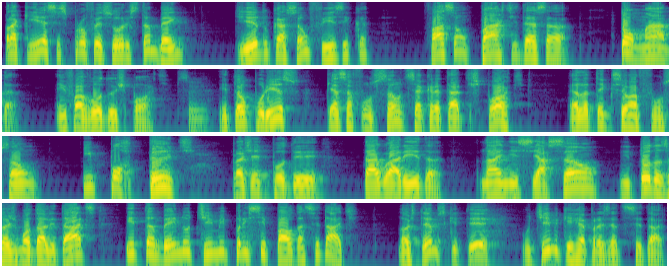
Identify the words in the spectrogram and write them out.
para que esses professores também de educação física façam parte dessa tomada em favor do esporte. Sim. Então, por isso que essa função de secretário de esporte, ela tem que ser uma função importante para a gente poder dar guarida na iniciação, em todas as modalidades e também no time principal da cidade. Nós temos que ter um time que representa a cidade.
